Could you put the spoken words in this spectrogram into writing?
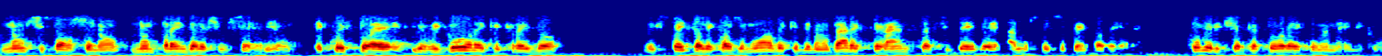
non si possono non prendere sul serio e questo è il rigore che credo rispetto alle cose nuove che devono dare speranza si deve allo stesso tempo avere, come ricercatore e come medico.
